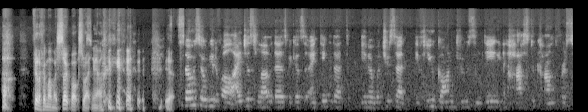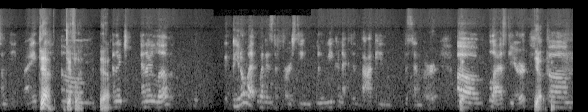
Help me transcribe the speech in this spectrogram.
oh, I feel like I'm on my soapbox right now. yeah. So, so beautiful. I just love this because I think that you know what you said if you've gone through something it has to count for something right? Yeah definitely. Um, yeah. and i and i love you know what what is the first thing when we connected back in december yeah. um last year? Yeah. Um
